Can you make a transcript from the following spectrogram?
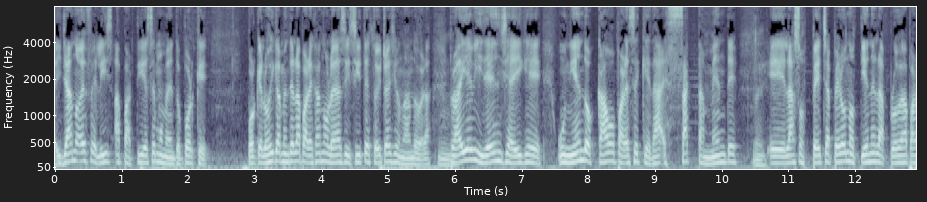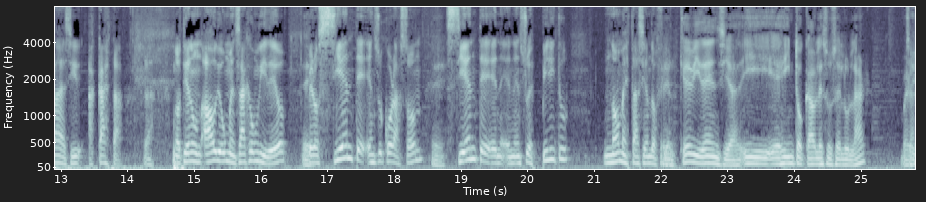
Y ya no es feliz a partir de ese momento. ¿Por qué? Porque lógicamente la pareja no le va a decir, sí, te estoy traicionando, ¿verdad? Pero hay evidencia ahí que uniendo cabos parece que da exactamente eh, la sospecha, pero no tiene la prueba para decir, acá está. ¿verdad? No tiene un audio, un mensaje, un video, pero siente en su corazón, siente en, su espíritu, no me está haciendo fiel. Qué evidencia. Y es intocable su celular. ¿verdad?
